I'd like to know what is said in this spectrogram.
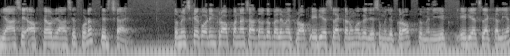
यहाँ से अप है और यहाँ से थोड़ा तिरछा है। तो मैं इसके अकॉर्डिंग क्रॉप करना चाहता हूँ तो पहले मैं क्रॉप एरिया सेलेक्ट करूँगा कि जैसे मुझे क्रॉप तो मैंने ये एरिया सेलेक्ट कर लिया।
